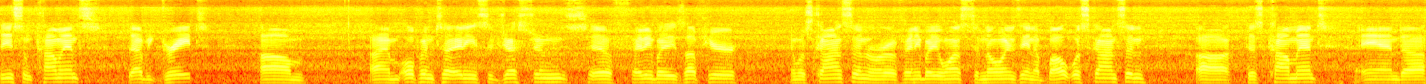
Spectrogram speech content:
leave some comments that'd be great. Um, I'm open to any suggestions if anybody's up here in Wisconsin or if anybody wants to know anything about Wisconsin uh, this comment and uh,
